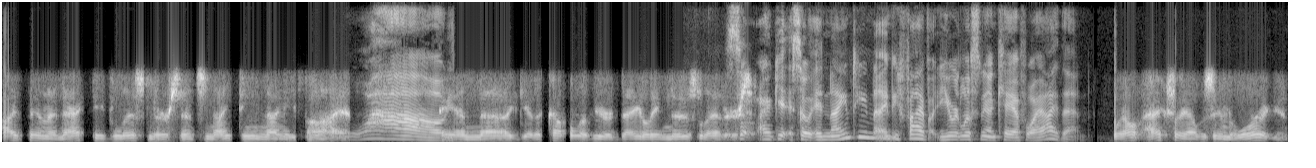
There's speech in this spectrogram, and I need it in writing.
I've been an active listener since 1995. Wow! And uh, get a couple of your daily newsletters. So I get so in 1995, you were listening on KFYI then. Well, actually, I was in Oregon.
